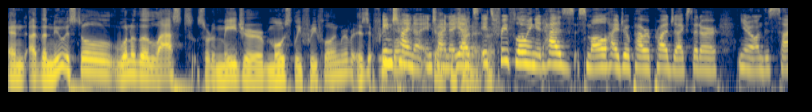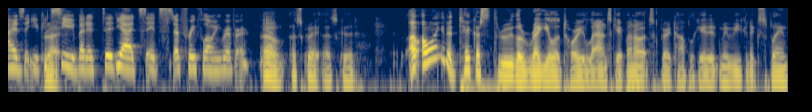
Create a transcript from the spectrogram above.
And uh, the Nu is still one of the last sort of major, mostly free flowing river. Is it free flowing? in China? In China, yeah, in yeah China, it's it's right. free flowing. It has small hydropower projects that are you know on the sides that you can right. see, but it, it, yeah, it's it's a free flowing river. Yeah. Oh, that's great. That's good. I, I want you to take us through the regulatory landscape. I know it's very complicated. Maybe you can explain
